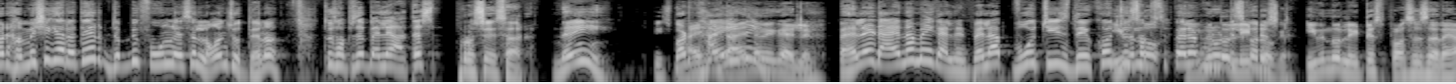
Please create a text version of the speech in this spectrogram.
और हमेशा क्या रहता है जब भी फ़ोन ऐसे लॉन्च होते हैं ना तो सबसे पहले आता है प्रोसेसर नहीं बट डायनामिक आइलैंड पहले डायनामिक आइलैंड पहले आप वो चीज़ देखो जो सबसे पहले आप नोटिस करोगे इवन दो लेटेस्ट प्रोसेसर है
